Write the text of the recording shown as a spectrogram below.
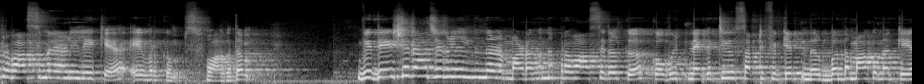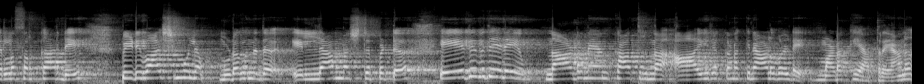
പ്രവാസി മലയാളിയിലേക്ക് ഏവർക്കും സ്വാഗതം. വിദേശ രാജ്യങ്ങളിൽ നിന്ന് മടങ്ങുന്ന പ്രവാസികൾക്ക് കോവിഡ് നെഗറ്റീവ് സർട്ടിഫിക്കറ്റ് നിർബന്ധമാക്കുന്ന കേരള സർക്കാരിന്റെ പിടിവാശി മൂലം മുടങ്ങുന്നത് എല്ലാം നഷ്ടപ്പെട്ട് ഏത് വിധേനയും നാടണയാൻ കാത്തിരുന്ന ആയിരക്കണക്കിന് ആളുകളുടെ മടക്കയാത്രയാണ്.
